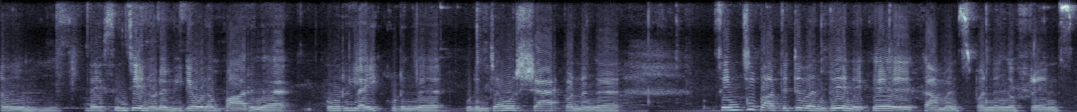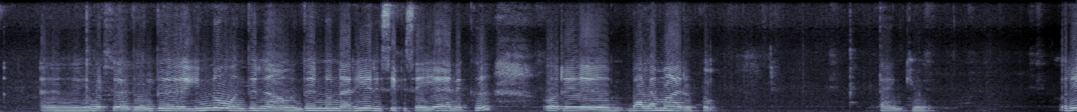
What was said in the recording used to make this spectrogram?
தயவு செஞ்சு என்னோட வீடியோவெல்லாம் பாருங்கள் ஒரு லைக் கொடுங்க. முடிஞ்சால் ஒரு ஷேர் பண்ணுங்கள் செஞ்சு பார்த்துட்டு வந்து எனக்கு கமெண்ட்ஸ் பண்ணுங்கள் ஃப்ரெண்ட்ஸ் எனக்கு அது வந்து இன்னும் வந்து நான் வந்து இன்னும் நிறைய ரெசிபி செய்ய எனக்கு ஒரு பலமாக இருக்கும். தேங்க்யூ ஒரே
